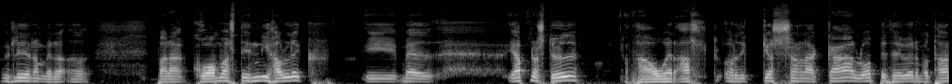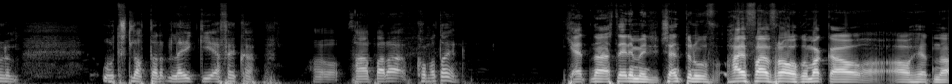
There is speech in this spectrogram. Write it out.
við liðin á mér að bara komast inn í hálfleik í, með jafna stöðu. Þá er allt orðið gjössanlega galopið þegar við erum að tala um útsláttar leik í FA Cup. Og það er bara koma daginn Hérna, Steini minn, sendu nú high five frá okkur Magga á, á hérna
